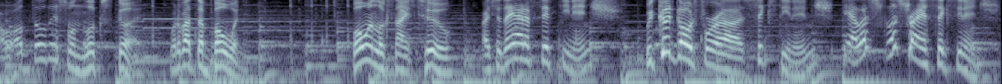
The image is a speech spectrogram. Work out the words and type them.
Although this one looks good. What about the Bowen? Bowen looks nice too. All right, so they had a 15-inch. We could go for a 16-inch. Yeah, let's let's try a 16-inch.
